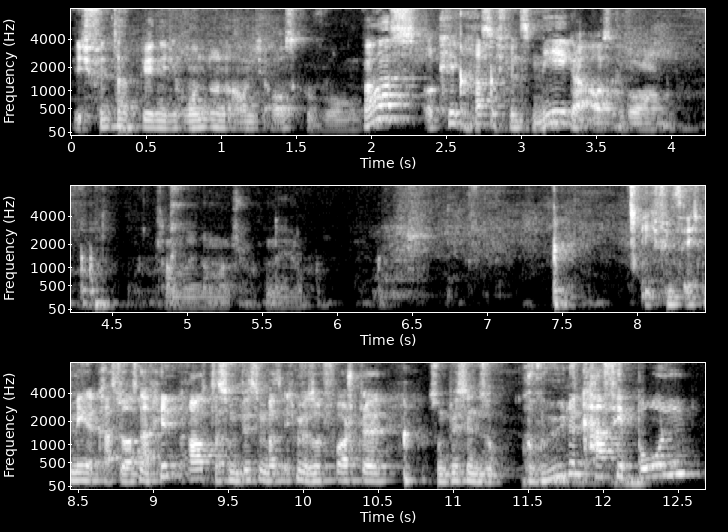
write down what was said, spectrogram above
Ich finde das Bier nicht rund und auch nicht ausgewogen. Was? Okay, krass, ich finde es mega ausgewogen. Kann man nochmal einen Schluck nehmen. Ich finde es echt mega krass. Du hast nach hinten raus, das ist so ein bisschen, was ich mir so vorstelle, so ein bisschen so grüne Kaffeebohnen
